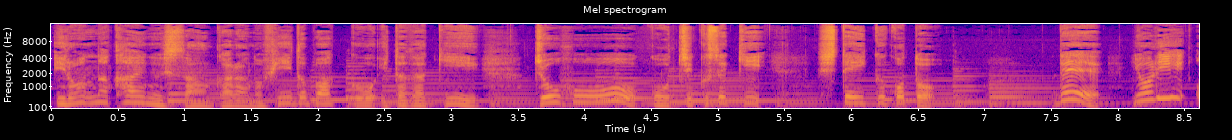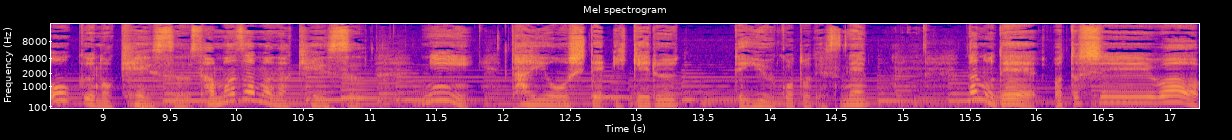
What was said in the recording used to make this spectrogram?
いろんな飼い主さんからのフィードバックをいただき情報をこう蓄積していくことでより多くのケースさまざまなケースに対応していけるっていうことですね。なので私は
